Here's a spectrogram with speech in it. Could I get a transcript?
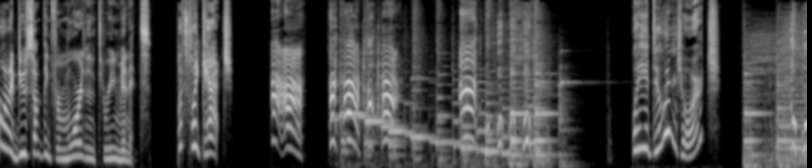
want to do something for more than three minutes. Let's play catch. What are you doing, George?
